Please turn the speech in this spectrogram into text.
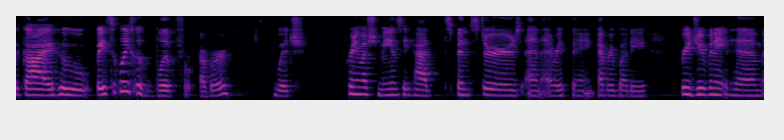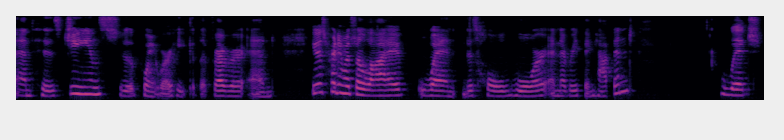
the guy who basically could live forever, which pretty much means he had spinsters and everything, everybody rejuvenate him and his genes to the point where he could live forever and he was pretty much alive when this whole war and everything happened, which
